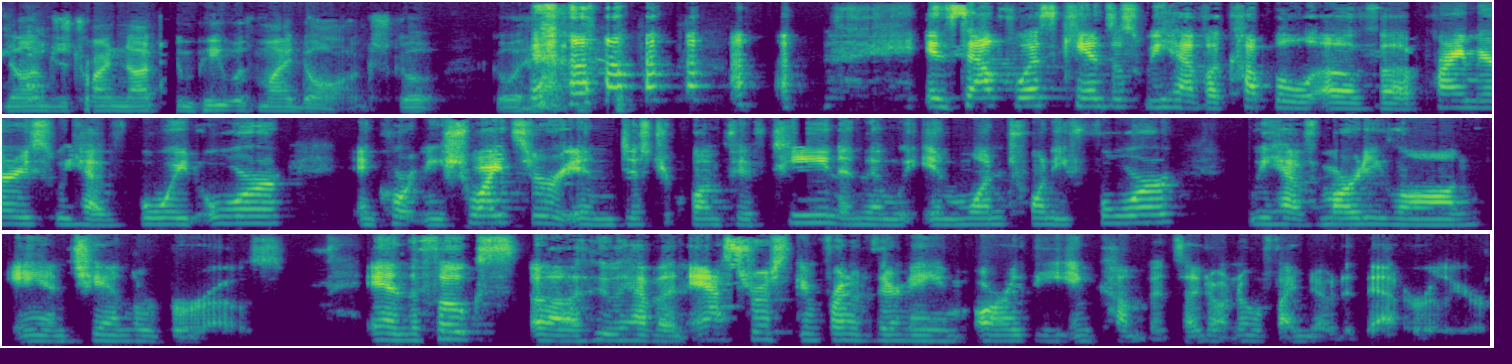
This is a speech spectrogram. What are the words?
No, I'm just trying not to compete with my dogs. Go, go ahead. in Southwest Kansas, we have a couple of uh, primaries. We have Boyd Orr and Courtney Schweitzer in District 115, and then in 124, we have Marty Long and Chandler Burrows. And the folks uh, who have an asterisk in front of their name are the incumbents. I don't know if I noted that earlier.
